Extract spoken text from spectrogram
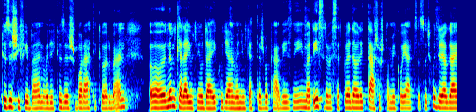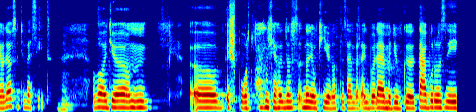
közös ifiben, vagy egy közös baráti körben nem kell eljutni odáig, hogy elmenjünk kettesbe kávézni, mert észreveszed például egy társast, amikor játszasz, hogy hogy reagálja le az, hogyha veszít. Uh-huh. Vagy um, uh, és sportban, ugye az nagyon kijön ott az emberekből, elmegyünk táborozni,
